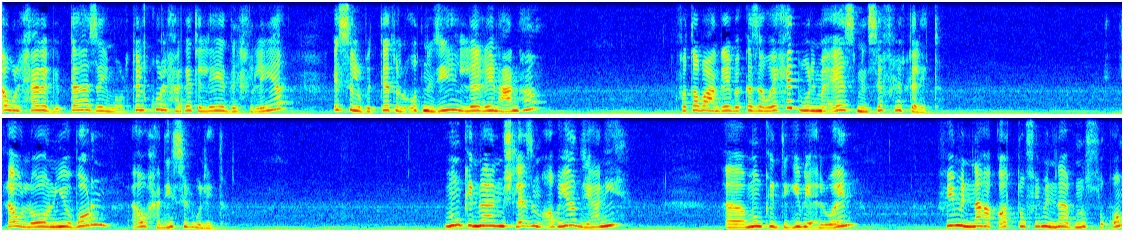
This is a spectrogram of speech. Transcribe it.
أول حاجة جبتها زي ما قلت لكم الحاجات اللي هي داخلية. السلوبتات القطن دي لا غنى عنها. فطبعا جايبة كذا واحد والمقاس من صفر لتلاتة. أو اللي هو نيو بورن أو حديث الولادة. ممكن بقى مش لازم أبيض يعني. آه ممكن تجيبي ألوان. في منها قط وفي منها بنص كم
